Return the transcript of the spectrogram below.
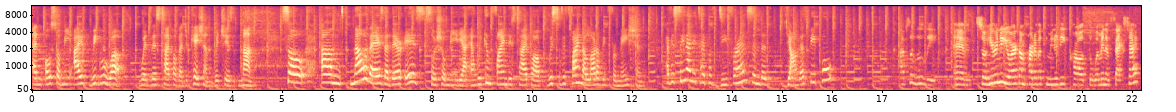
and also me, I we grew up with this type of education, which is none. So um, nowadays that there is social media and we can find this type of, we, we find a lot of information. Have you seen any type of difference in the youngest people? Absolutely. Um, so here in New York, I'm part of a community called the Women of Sex Tech,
